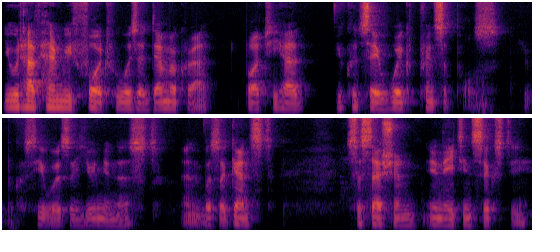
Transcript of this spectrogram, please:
You would have Henry Foote, who was a Democrat, but he had, you could say, Whig principles because he was a Unionist and was against secession in 1860.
